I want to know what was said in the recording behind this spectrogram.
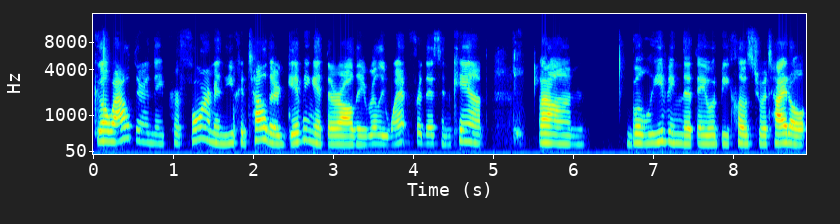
go out there and they perform and you could tell they're giving it their all. They really went for this in camp. Um believing that they would be close to a title.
